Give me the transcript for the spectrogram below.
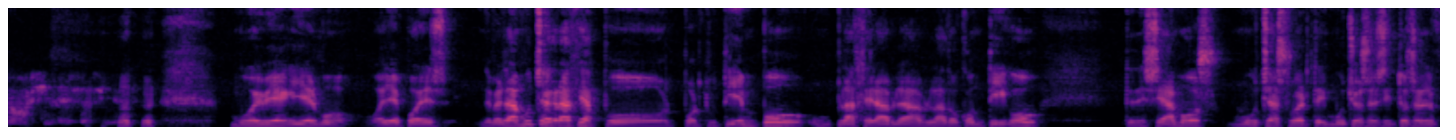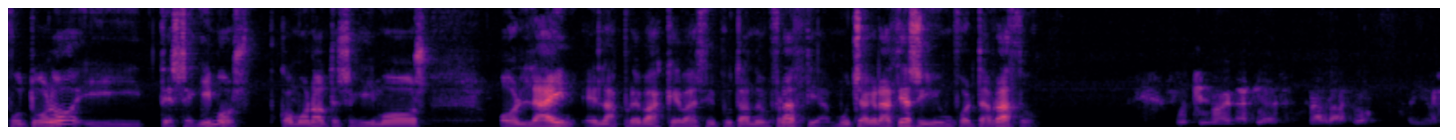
No, así es, así es. muy bien, Guillermo. Oye, pues de verdad muchas gracias por, por tu tiempo, un placer haber hablado contigo. Te deseamos mucha suerte y muchos éxitos en el futuro y te seguimos, cómo no, te seguimos online en las pruebas que vas disputando en Francia. Muchas gracias y un fuerte abrazo. Muchísimas gracias. Un abrazo. Adiós.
